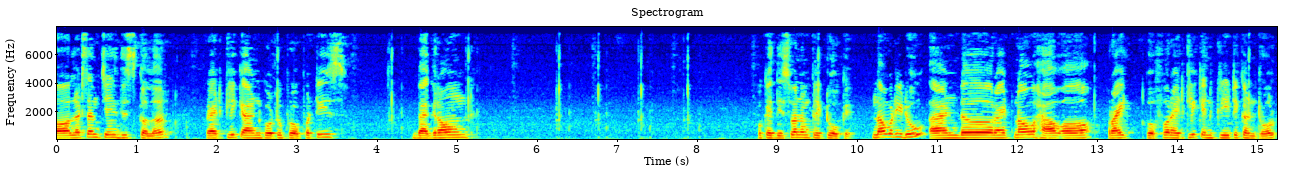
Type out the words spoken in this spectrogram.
uh, let's then change this color. Right click and go to properties. Background. Okay this one I'm click to OK now what you do? And uh, right now have a write buffer right click and create a control.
